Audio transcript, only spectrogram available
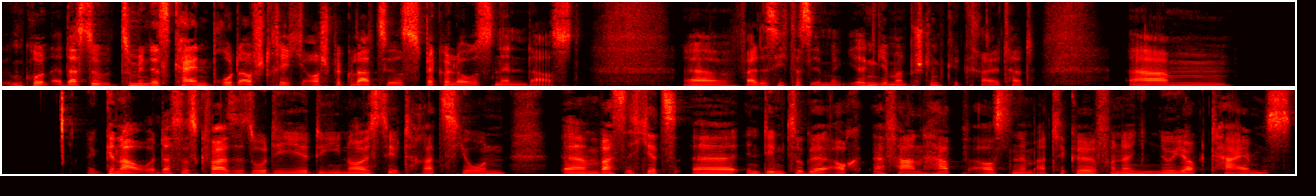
im Grunde, dass du zumindest keinen Brotaufstrich aus Spekulatius Speculoos nennen darfst. Äh, weil das sich das irgendjemand bestimmt gekrallt hat. Ähm, Genau, und das ist quasi so die, die neueste Iteration. Ähm, was ich jetzt äh, in dem Zuge auch erfahren habe aus einem Artikel von der New York Times,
